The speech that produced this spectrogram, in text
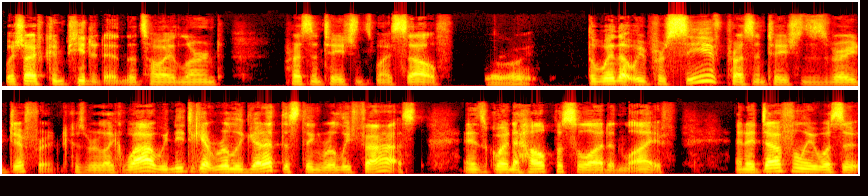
which I've competed in. That's how I learned presentations myself. All right. The way that we perceive presentations is very different because we're like, wow, we need to get really good at this thing really fast, and it's going to help us a lot in life. And it definitely was a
